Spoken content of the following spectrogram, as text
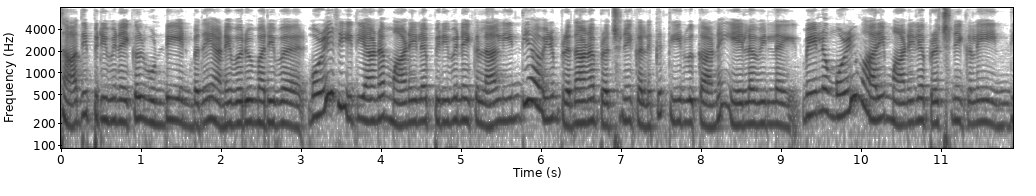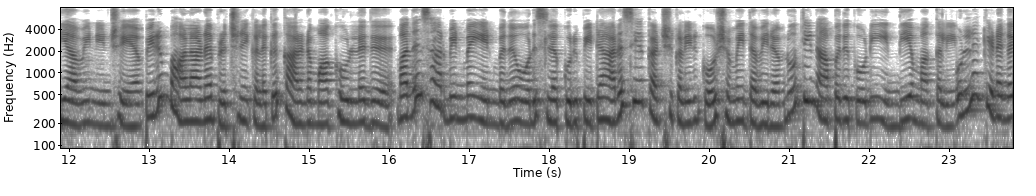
சாதி பிரிவினைகள் உண்டு என்பதை அனைவரும் அறிவர். மொழி ரீதியான மாநில பிரிவினைகளால் இந்தியாவின் பிரதான பிரச்சனைகளுக்கு தீர்வு காண இயலவில்லை. மேலும் மொழி மொழிவாரி மாநில பிரச்சனைகளே இந்தியாவின் இன்றைய பெரும் பெரும்பாலான பிரச்சனைகளுக்கு காரணமாக உள்ளது. மத சார்பின்மை என்பது ஒரு சில குறிப்பிட்ட அரசியல் கட்சிகளின் கோஷமே தவிர நூத்தி நாற்பது கோடி இந்திய மக்களின் உள்ள கிடங்கை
